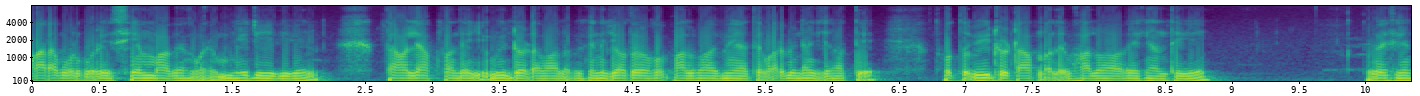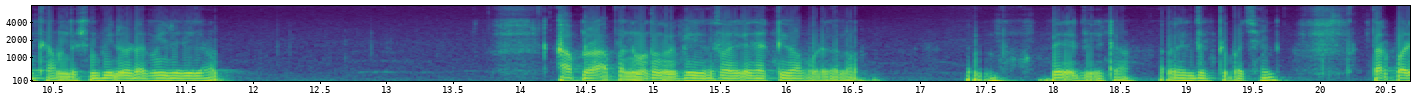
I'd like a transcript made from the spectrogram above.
বরাবর করে সেমভাবে একবার মিলিয়ে দিবেন। তাহলে আপনাদের ভিডিওটা ভালো হবে। এখানে যত রকম ভালোভাবে মেলাতে পারবেন এক জায়গাতে তত ভিডিওটা আপনাদের ভালো হবে এখান থেকে। তো এখান থেকে আমি দেখুন ভিডিওটা মিলিয়ে দিলাম। আপনারা আপনাদের মতো করে ভিডিও সবাই গেছে একটি পড়ে গেল। এটা দেখতে পাচ্ছেন। তারপরে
